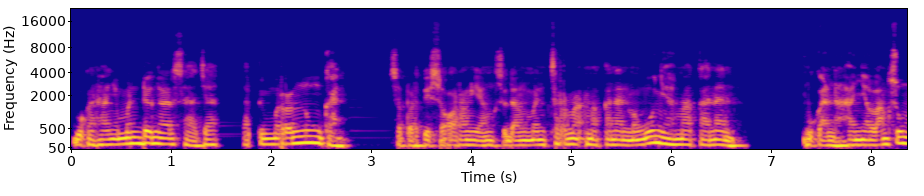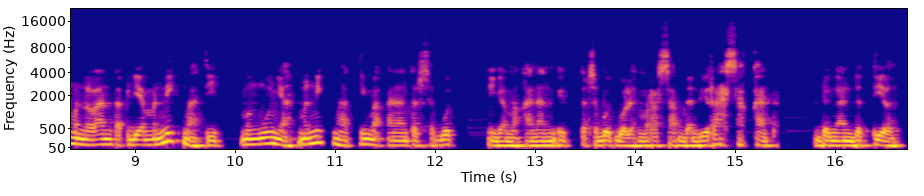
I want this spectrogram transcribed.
bukan hanya mendengar saja, tapi merenungkan. Seperti seorang yang sedang mencerna makanan, mengunyah makanan. Bukan hanya langsung menelan, tapi dia menikmati, mengunyah, menikmati makanan tersebut, hingga makanan tersebut boleh meresap dan dirasakan dengan detil.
